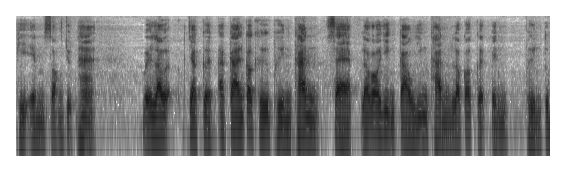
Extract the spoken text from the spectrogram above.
PM 2.5 เวลาจะเกิดอาการก็คือผื่นคันแสบ แล้วก็ยิ่งเกายิ่งคัน แล้วก็เกิดเป็นผื่นตุ่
